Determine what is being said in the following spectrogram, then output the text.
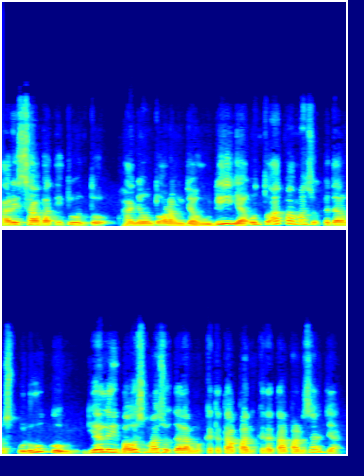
hari Sabat itu untuk hanya untuk orang Yahudi, ya untuk apa masuk ke dalam sepuluh hukum? Dia lebih bagus masuk dalam ketetapan-ketetapan saja.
